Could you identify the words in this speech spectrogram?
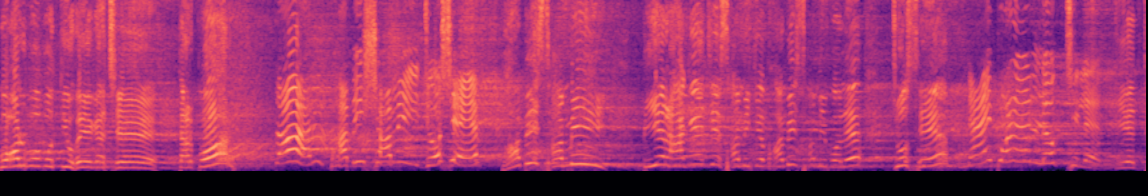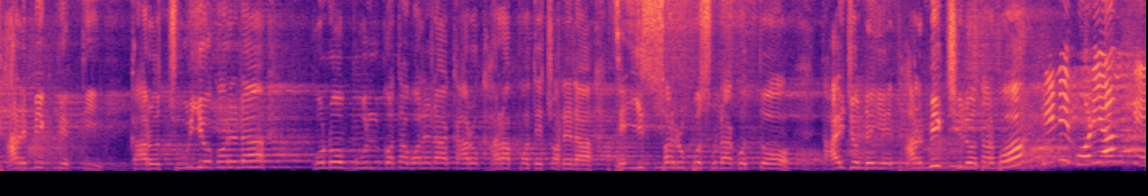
গর্ভবতী হয়ে গেছে। তারপর? তার ভাবি স্বামী জোসেফ। ভাবি স্বামী। বিয়ের আগে যে স্বামীকে ভাবি স্বামী বলে জোসেফ ন্যায়পরায়ণ লোক ছিলেন। এ ধার্মিক ব্যক্তি। কারও চুরিও করে না কোনো ভুল কথা বলে না কারও খারাপ পথে চলে না। সে ঈশ্বর উপাসনা করত। তাই জন্য এ ধার্মিক ছিল তারপর তিনি মরিয়মকে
